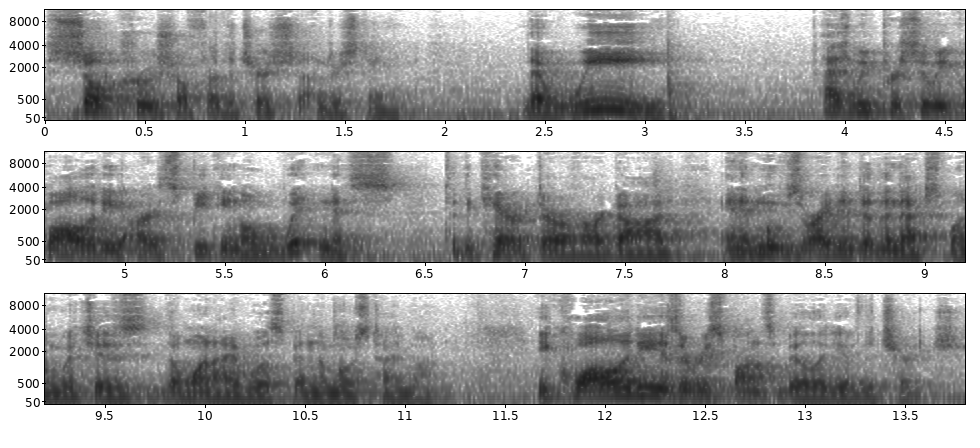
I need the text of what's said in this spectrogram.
so crucial for the church to understand that we, as we pursue equality, are speaking a witness to the character of our God, and it moves right into the next one, which is the one I will spend the most time on. Equality is a responsibility of the church.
